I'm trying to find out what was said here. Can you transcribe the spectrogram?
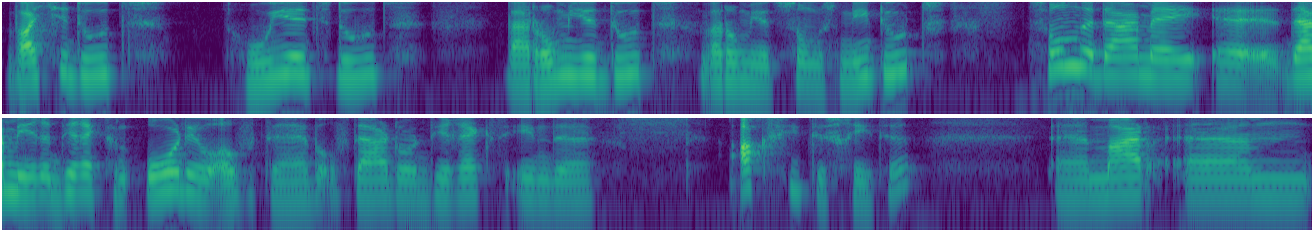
wat je doet, hoe je het doet, waarom je het doet, waarom je het soms niet doet, zonder daarmee, uh, daarmee direct een oordeel over te hebben of daardoor direct in de actie te schieten. Maar um,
